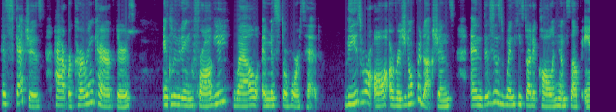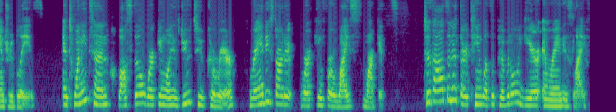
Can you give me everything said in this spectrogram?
His sketches had recurring characters, including Froggy, Well, and Mr. Horsehead. These were all original productions, and this is when he started calling himself Andrew Blaze. In 2010, while still working on his YouTube career, Randy started working for Weis Markets. 2013 was a pivotal year in Randy's life.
